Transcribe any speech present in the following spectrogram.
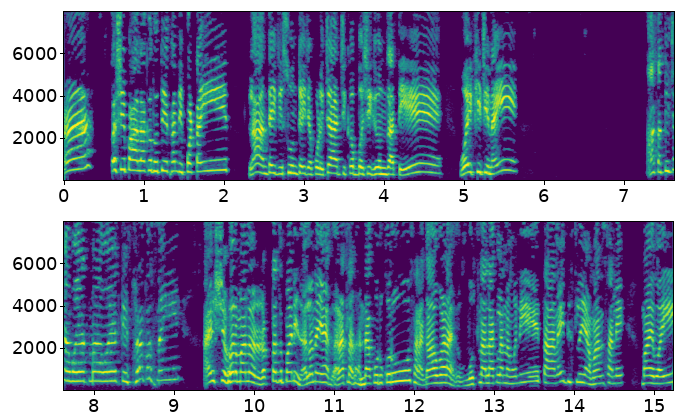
कशी तशी पाहा लागत होती एखादी पट्टाईत? लहान त्याची सून त्याच्या पुढे चहाची कब्बशी घेऊन जाते. वयखीची नाही? आता तिच्या वयात माझ्या वयात काही फरकच नाही. आयुष्यभर मला रक्ताचं पाणी झालं नाही या घरातला धंदा करू करू सारा गावगाडा घुसला लागला ना म्हणे ता नाही दिसलं या माणसाने. माय बाई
